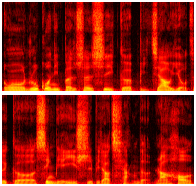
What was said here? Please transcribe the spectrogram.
我、如果你本身是一个比较有这个性别意识比较强的，然后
